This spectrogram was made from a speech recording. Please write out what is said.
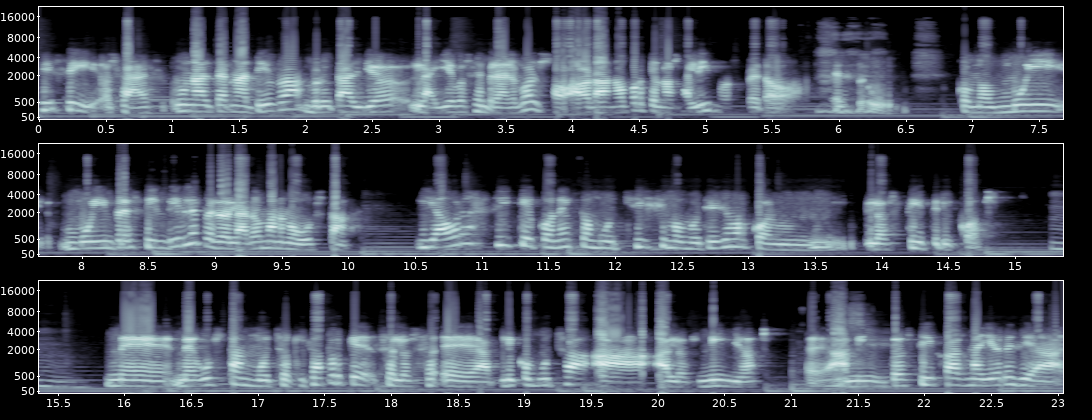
sí, sí, o sea, es una alternativa brutal. Yo la llevo siempre en el bolso, ahora no porque no salimos, pero es como muy, muy imprescindible, pero el aroma no me gusta. Y ahora sí que conecto muchísimo, muchísimo con los cítricos. Mm me, me gustan mucho, quizá porque se los eh, aplico mucho a, a los niños, eh, a mis dos hijas mayores y a,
